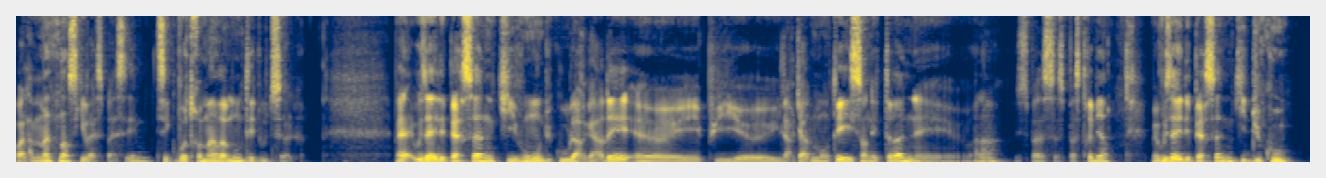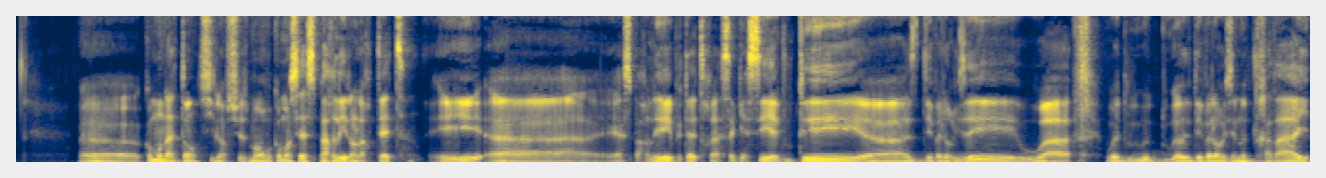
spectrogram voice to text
voilà, maintenant ce qui va se passer, c'est que votre main va monter toute seule. Ben, vous avez des personnes qui vont du coup la regarder, euh, et puis euh, ils la regardent monter, ils s'en étonnent, et voilà, ça se passe très bien. Mais vous avez des personnes qui du coup, euh, comme on attend silencieusement, vont commencer à se parler dans leur tête, et, à se parler, peut-être à s'agacer, à douter, à se dévaloriser, ou à, dévaloriser notre travail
